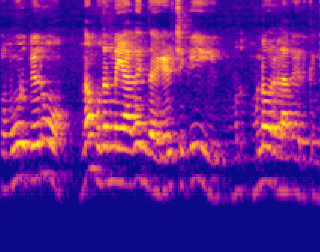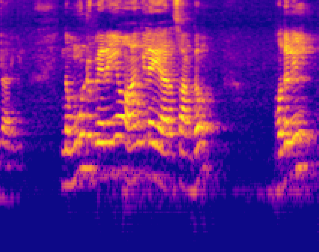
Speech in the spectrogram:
இவங்க மூணு பேரும் தான் முதன்மையாக இந்த எழுச்சிக்கு மு- முன்னவர்களாக இருக்கின்றார்கள். இந்த மூன்று பேரையும் ஆங்கிலேய அரசாங்கம் முதலில்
